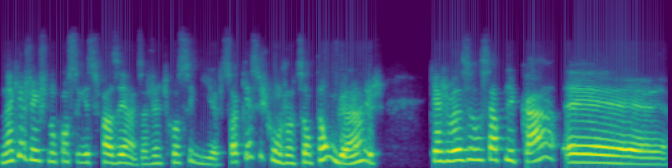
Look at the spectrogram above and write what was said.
não é que a gente não conseguisse fazer antes, a gente conseguia. Só que esses conjuntos são tão grandes que, às vezes, você aplicar é,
